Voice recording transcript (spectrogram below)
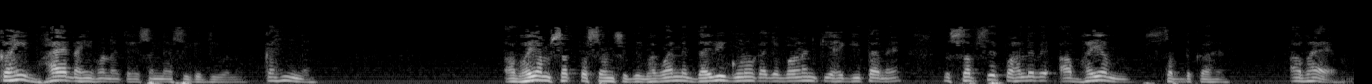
कहीं भय नहीं होना चाहिए सन्यासी के जीवन में। कहीं नहीं। अभयम सत्य संशुद्धि भगवान ने दैवी गुणों का जो वर्णन किया है गीता में तो सबसे पहले वे अभयम शब्द का है अभय होना।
